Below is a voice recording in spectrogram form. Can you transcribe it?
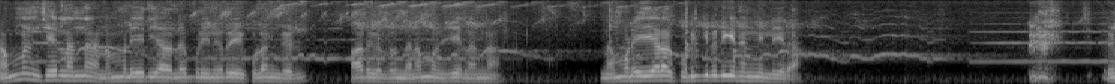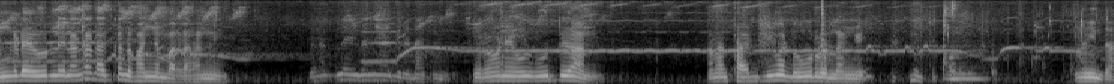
நம்மளும் செய்யலாம் தான். நம்ம ஏரியாவில் இப்படி நிறைய குளங்கள் ஆறுகள் இருந்தால் நம்மளும் செய்யலாம் தான். நம்ம ஏரியாவில் குடிக்கிறதுக்கே தண்ணி இல்லையடா. எங்கட ஊரில் இல்லைன்னா டக்குன்னு பஞ்சம் பாருடா தண்ணி. சிறுவனை ஊற்றுதான் ஆனால் தண்ணி மட்டும் ஊர் இல்லை அங்கே. புரியுதா?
